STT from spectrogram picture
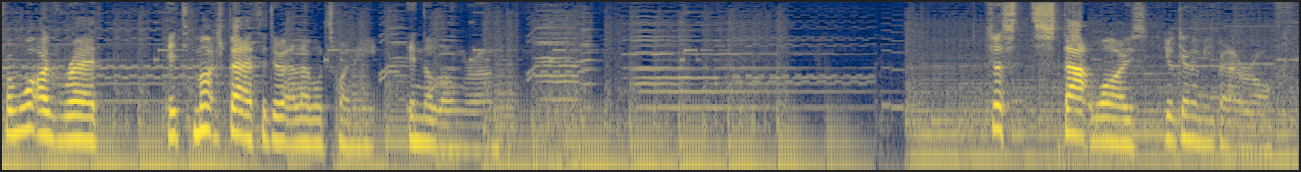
from what I've read, It's much better to do it at level 20 in the long run. Just stat-wise, you're going to be better off.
